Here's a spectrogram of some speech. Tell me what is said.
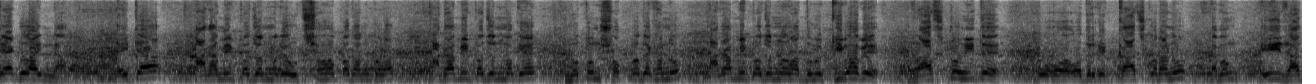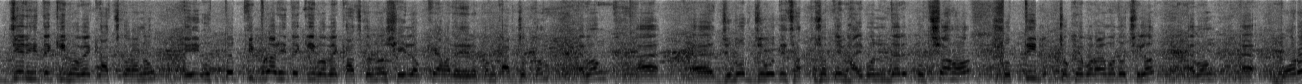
ট্যাগলাইন না। এইটা আগামী প্রজন্মকে উৎসাহ প্রদান করা, আগামী প্রজন্মকে নতুন স্বপ্ন দেখানো, আগামী প্রজন্মের মাধ্যমে কীভাবে রাষ্ট্রহিতে ওদেরকে কাজ করানো এবং এই রাজ্যের হিতে কীভাবে কাজ করানো, এই উত্তর ত্রিপুরার হিতে কীভাবে কাজ করব, সেই লক্ষ্যে আমাদের এরকম কার্যক্রম এবং যুবক, যুবতী, ছাত্রছাত্রী ভাই বোনদের উৎসাহ সত্যি চোখে পড়ার মতো ছিল এবং বড়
